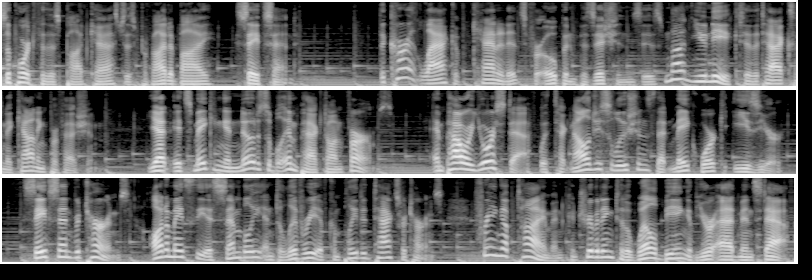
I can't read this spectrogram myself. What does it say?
Support for this podcast is provided by safesend the current lack of candidates for open positions is not unique to the tax and accounting profession, yet it's making a noticeable impact on firms. Empower your staff with technology solutions that make work easier. SafeSend Returns automates the assembly and delivery of completed tax returns, freeing up time and contributing to the well being of your admin staff.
